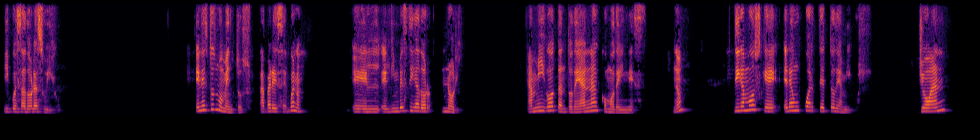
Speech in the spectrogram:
y pues adora a su hijo. En estos momentos aparece, bueno, el, el investigador Nori, amigo tanto de Ana como de Inés, ¿no? Digamos que era un cuarteto de amigos. Joan,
